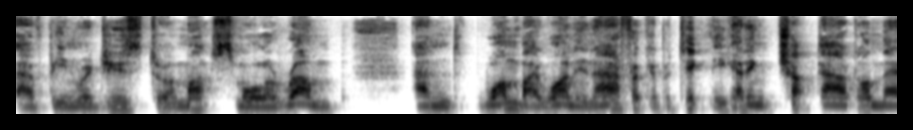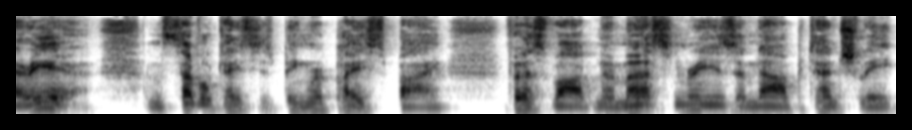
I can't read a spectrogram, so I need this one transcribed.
have been reduced to a much smaller rump and one by one in Africa, particularly getting chucked out on their ear, and several cases being replaced by first Wagner mercenaries and now potentially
